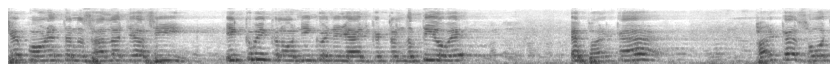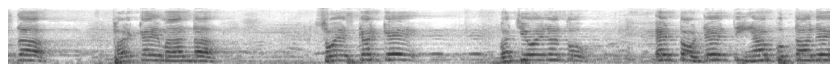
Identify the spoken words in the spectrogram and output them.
ਜੇ ਪੌਣੇ 3 ਸਾਲਾਂ 'ਚ ਅਸੀਂ ਇੱਕ ਵੀ ਕਲੋਨੀ ਕੋਈ ਨਜਾਇਜ਼ ਕੱਟਣ ਦਿੱਤੀ ਹੋਵੇ, ਇਹ ਫ਼ਰਕ ਹੈ। ਫ਼ਰਕ ਹੈ ਸੋਚ ਦਾ, ਫ਼ਰਕ ਹੈ ਇਮਾਨ ਦਾ। ਸੋ ਇਸ ਕਰਕੇ ਬਚਿਓ ਇਹਨਾਂ ਤੋਂ। ਇਹ ਤੁਹਾਡੇ ਧੀਆਂ ਪੁੱਤਾਂ ਦੇ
